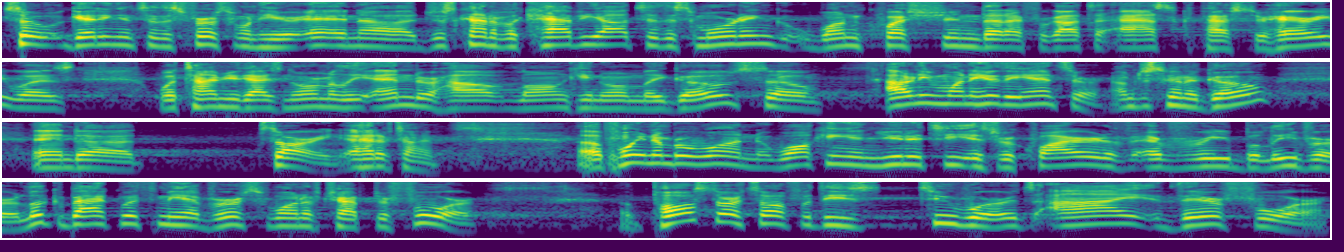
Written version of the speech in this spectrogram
So, getting into this first one here, and uh, just kind of a caveat to this morning. One question that I forgot to ask Pastor Harry was what time you guys normally end or how long he normally goes. So, I don't even want to hear the answer. I'm just going to go. And uh, sorry, ahead of time. Uh, point number one walking in unity is required of every believer. Look back with me at verse 1 of chapter 4. Paul starts off with these two words I, therefore.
